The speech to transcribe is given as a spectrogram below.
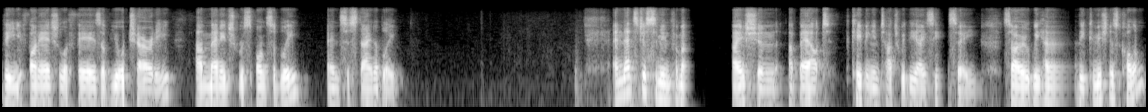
the financial affairs of your charity are managed responsibly and sustainably. And that's just some information about keeping in touch with the ACNC. So we have the Commissioner's column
